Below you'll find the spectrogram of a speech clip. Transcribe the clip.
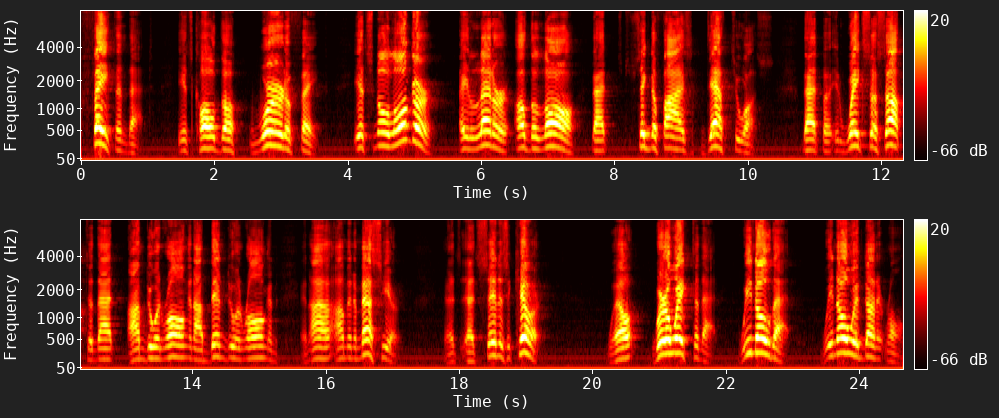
faith in that. It's called the Word of faith. It's no longer a letter of the law that signifies death to us, that uh, it wakes us up to that I'm doing wrong and I've been doing wrong and, and I, I'm in a mess here. That, that sin is a killer. Well, we're awake to that. We know that. We know we've done it wrong.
